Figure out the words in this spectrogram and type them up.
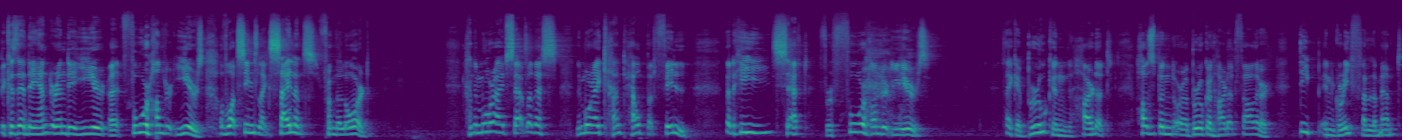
Because then they enter into a year, uh, 400 years of what seems like silence from the Lord. And the more I've sat with this, the more I can't help but feel that He sat for 400 years like a broken hearted husband or a broken hearted father, deep in grief and lament,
